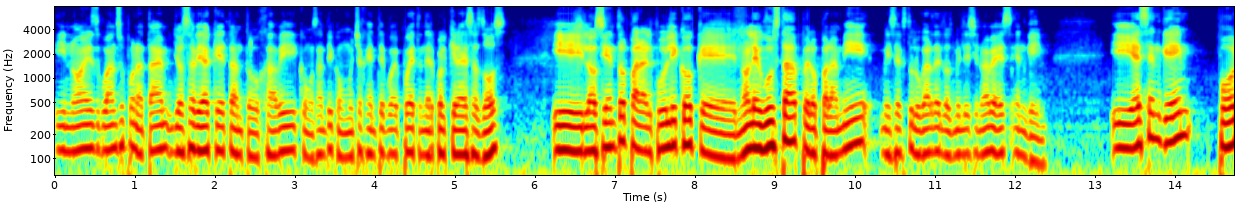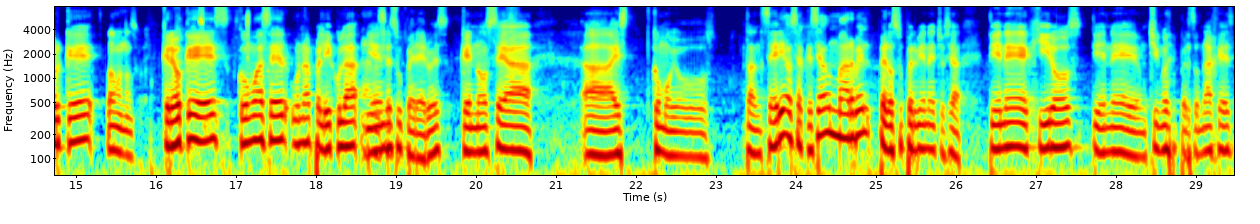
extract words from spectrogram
y no es Once Upon a Time. Yo sabía que tanto Javi como Santi como mucha gente puede, puede tener cualquiera de esas dos. Y lo siento para el público que no le gusta, pero para mí mi sexto lugar del 2019 es Endgame. Y es Endgame porque Vámonos. Creo que es cómo hacer una película Ah, no bien sé. de superhéroes, que no sea es como tan seria, o sea, que sea un Marvel, pero súper bien hecho, o sea, tiene giros, tiene un chingo de personajes,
